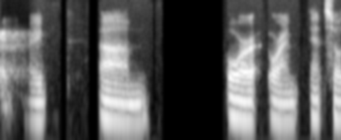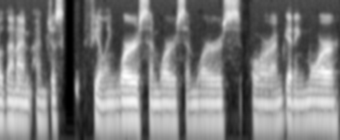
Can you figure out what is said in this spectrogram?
Right. right? Um, or or I'm and so then I'm I'm just feeling worse and worse and worse, or I'm getting more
